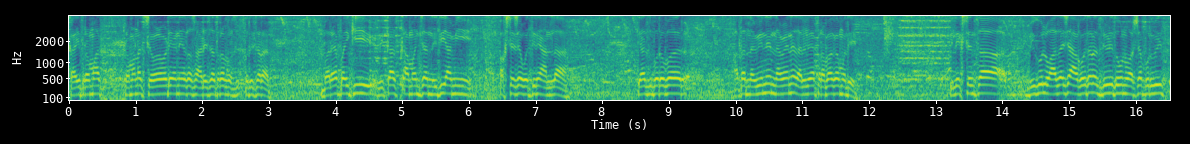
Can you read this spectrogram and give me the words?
काही प्रमाणात प्रमाणात शेवळवाडी आणि आता साडेसतरा परिसरात बऱ्यापैकी विकास कामांचा निधी आम्ही पक्षाच्या वतीने आणला. त्याचबरोबर आता नवीन नव्याने झालेल्या प्रभागामध्ये इलेक्शनचा बिगुल वाजायच्या अगोदरच दीड दोन वर्षापूर्वीच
